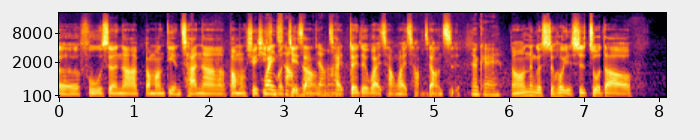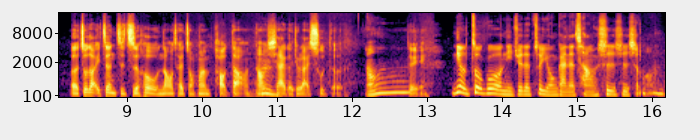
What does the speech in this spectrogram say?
呃服务生啊，帮忙点餐啊，帮忙学习外场怎么结账才对对外场外场这样子。，OK，然后那个时候也是做到呃做到一阵子之后，然后我才转换跑道，然后嗯下一个就来树德了。哦，对，你有做过你觉得最勇敢的尝试是什么？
